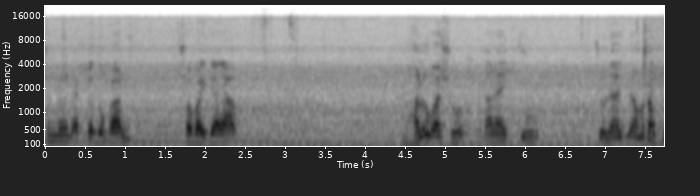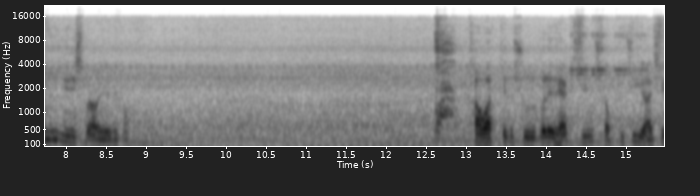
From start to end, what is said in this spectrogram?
সুন্দর একটা দোকান। সবাই যারা ভালোবাসো তারা একটু চলে আসবে আমার সব কিছু জিনিস পাওয়া যায় দেখো। খাবার থেকে শুরু করে ভ্যাকসিন সব কিছুই আছে।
